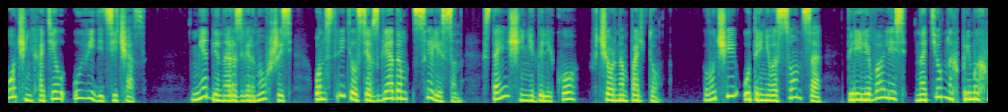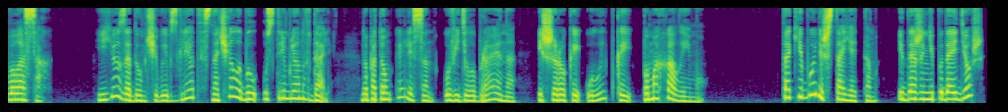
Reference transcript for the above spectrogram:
очень хотел увидеть сейчас. Медленно развернувшись, он встретился взглядом с Эллисон, стоящей недалеко в черном пальто. Лучи утреннего солнца переливались на темных прямых волосах. Ее задумчивый взгляд сначала был устремлен вдаль, но потом Эллисон увидела Брайана и широкой улыбкой помахала ему. «Так и будешь стоять там и даже не подойдешь?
